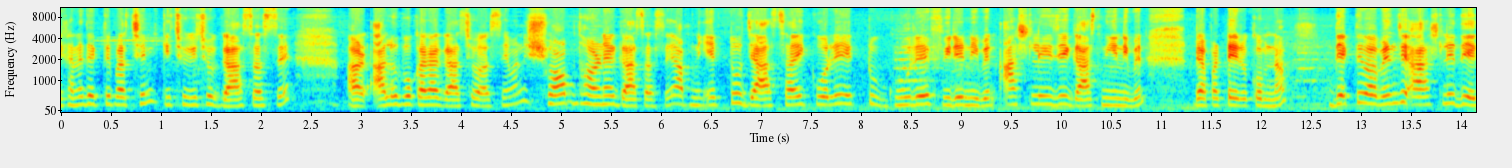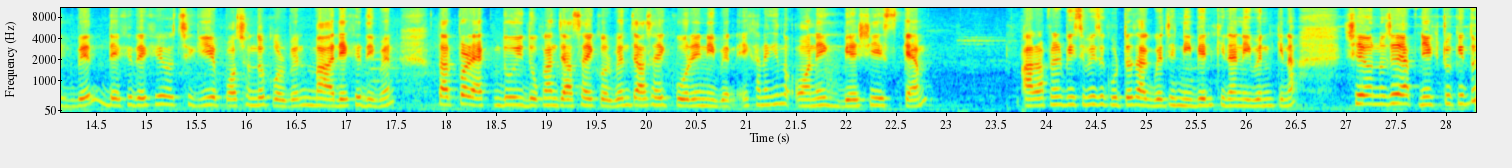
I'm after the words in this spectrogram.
এখানে দেখতে পাচ্ছেন কিছু কিছু গাছ আছে আর আলু পোকারা গাছও আছে। মানে সব ধরনের গাছ আছে। আপনি একটু যাচাই করে একটু ঘুরে ফিরে নেবেন, আসলেই যে গাছ নিয়ে নেবেন, ব্যাপারটা এরকম না। দেখতে পাবেন যে আসলে দেখবেন, দেখে দেখে হচ্ছে গিয়ে পছন্দ করবেন বা রেখে দিবেন। তারপর এক, দুই দোকান যাচাই করবেন, যাচাই করে নেবেন। এখানে কিন্তু অনেক বেশি স্ক্যাম। আর আপনার পিছিয়ে পিছিয়ে ঘুরতে থাকবে যে নিবেন কিনা নিবেন কিনা সেই অনুযায়ী আপনি একটু কিন্তু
